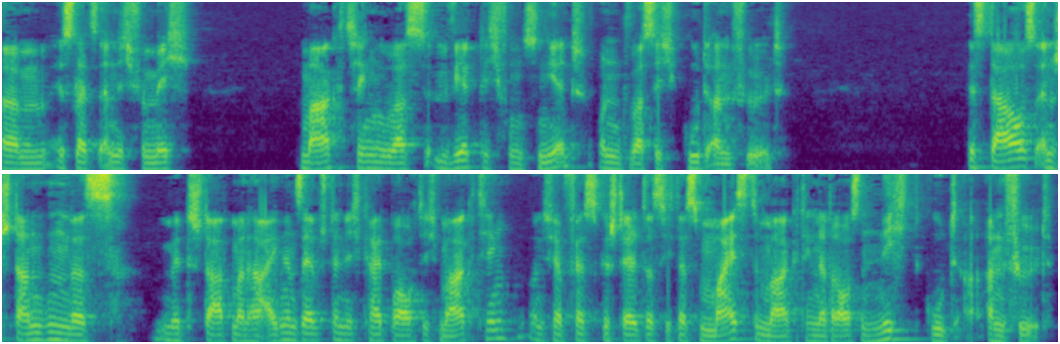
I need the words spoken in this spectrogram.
ähm, ist letztendlich für mich Marketing, was wirklich funktioniert und was sich gut anfühlt. Ist daraus entstanden, dass mit Start meiner eigenen Selbstständigkeit brauchte ich Marketing und ich habe festgestellt, dass sich das meiste Marketing da draußen nicht gut anfühlt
